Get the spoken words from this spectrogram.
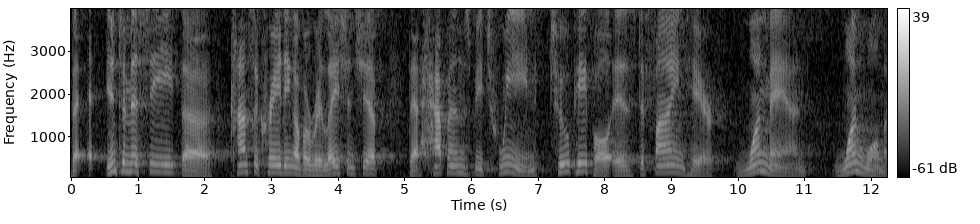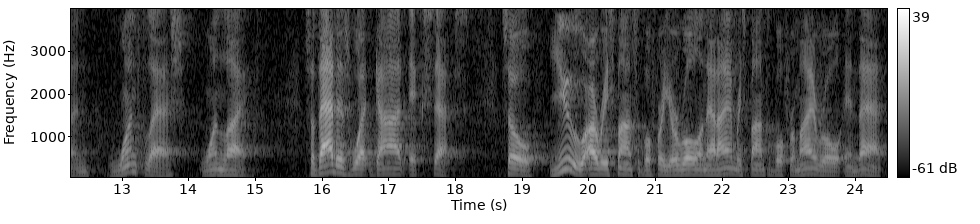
the intimacy, the consecrating of a relationship that happens between two people is defined here. One man, one woman, one flesh, one life. So that is what God accepts. So you are responsible for your role in that. I am responsible for my role in that.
